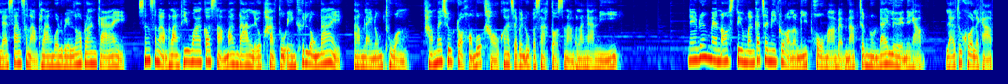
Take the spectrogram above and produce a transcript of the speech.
และสร้างสนามพลังบริเวณรอบร่างกาย ซึ่งสนามพลังที่ว่าก็สามารถดันเหรือผลักตัวเองขึ้นลงได้ ตามแรงโน้มถ่วงทำให้ชุดเกราะของพวกเขาก็อาจจะเป็นอุปสรรคต่อสนามพลังงานนี้ ในเรื่อง Man of Steel มันก็จะมีเกราะเหล่านี้โผล่มาแบบนับจำนวนได้เลยนะครับแล้วทุกคนเลยครับ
